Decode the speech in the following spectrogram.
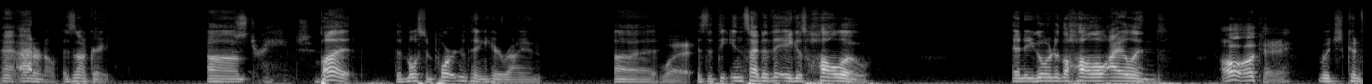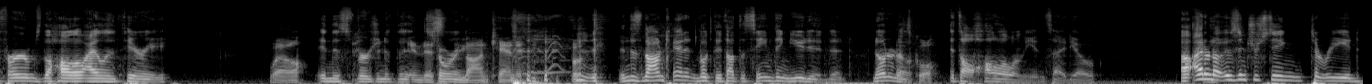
I, I don't know. It's not great. Um Strange. but the most important thing here, Ryan, uh, What? is that the inside of the egg is hollow, and you go into the hollow island, Oh, okay. which confirms the hollow island theory Well, in this version of the in this story. non-canon book. in this non-canon book, they thought the same thing you did. That no, no, no, That's cool. It's all hollow on the inside, yo. Uh, I don't know. It was interesting to read.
